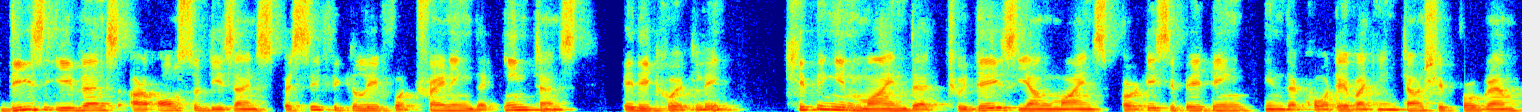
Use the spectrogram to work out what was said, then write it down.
These events are also designed specifically for training the interns adequately, keeping in mind that today's young minds participating in the Corteva internship program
